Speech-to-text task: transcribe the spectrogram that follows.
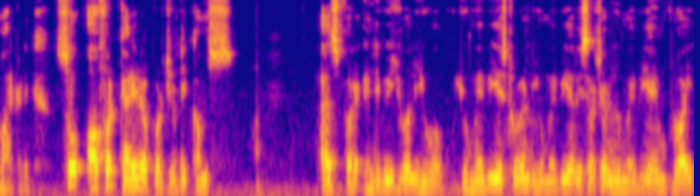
marketing. So offer career opportunity comes as for individual. You you may be a student you may be a researcher you may be an employee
